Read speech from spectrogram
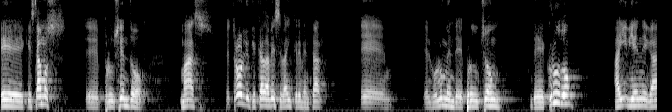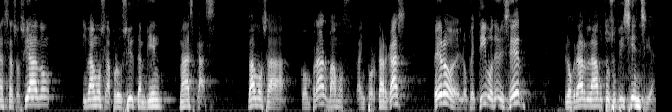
eh, que estamos eh, produciendo más petróleo y que cada vez se va a incrementar eh, el volumen de producción de crudo, ahí viene gas asociado y vamos a producir también más gas. Vamos a comprar, vamos a importar gas, pero el objetivo debe ser lograr la autosuficiencia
